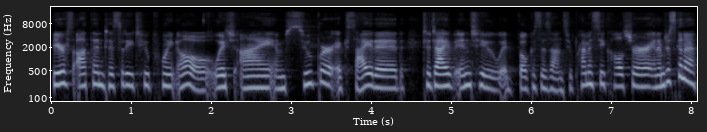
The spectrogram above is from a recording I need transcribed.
Fierce Authenticity 2.0, which I am super excited to dive into. It focuses on supremacy culture. And I'm just going to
